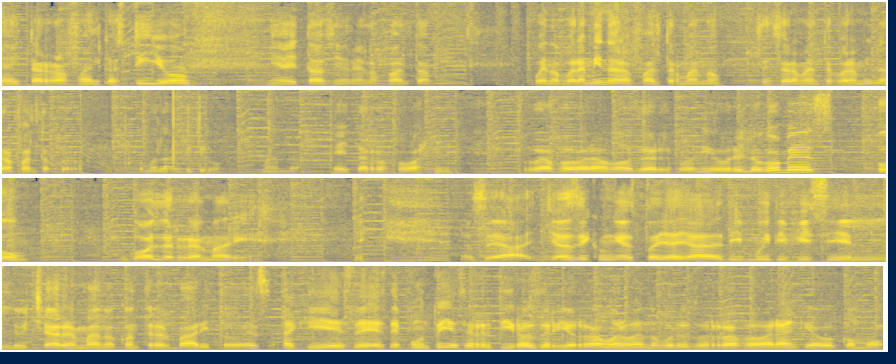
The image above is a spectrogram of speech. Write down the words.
ahí está Rafael Castillo. Y ahí está, señores, la falta. Bueno, para mí no era falta, hermano. Sinceramente, para mí no era falta, pero como el árbitro manda. Ahí está Rafa Barán. Rafa Barán, vamos a ver si venir Aurelio Gómez. ¡Pum! Gol del Real Madrid. o sea, ya así con esto ya, ya es muy difícil luchar, hermano, contra el bar y todo eso. Aquí, este, este punto ya se retiró Sergio Ramos, hermano. Por eso Rafa Barán que hago como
